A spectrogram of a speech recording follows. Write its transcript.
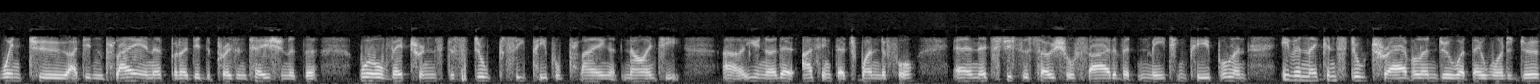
went to. I didn't play in it, but I did the presentation at the world veterans to still see people playing at 90. Uh, you know, that I think that's wonderful. And it's just the social side of it and meeting people and even they can still travel and do what they want to do.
